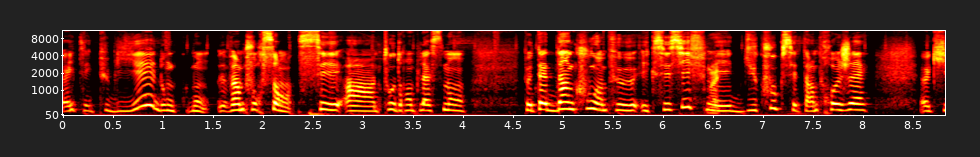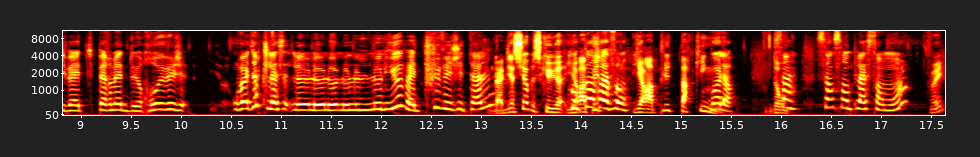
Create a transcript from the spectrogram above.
a été publiée. Donc bon, 20%, c'est un taux de remplacement peut-être d'un coup un peu excessif, Ouais. mais du coup que c'est un projet euh, qui va être, permettre de... On va dire que la- le, le- le- le- le lieu va être plus végétal Bah, bien sûr, parce qu'il y, aura plus de- qu'auparavant. il y aura plus de parking. Voilà. Donc, Cin- 500 places en moins. Oui.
